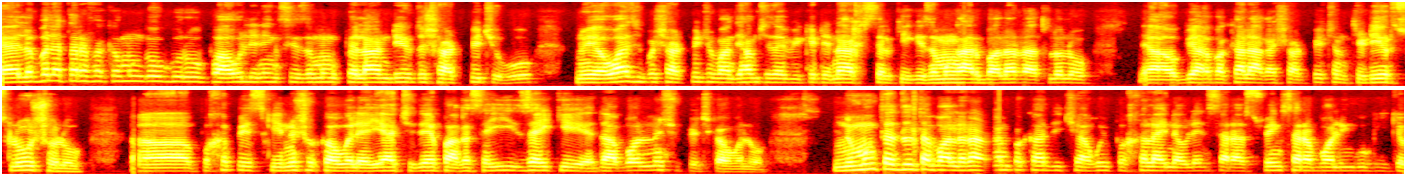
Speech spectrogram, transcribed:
له بل طرفه که موږ وګورو په اول اننګ کې زموږ پلان ډیر د شارټ پیچ وو نو یوازې په شارټ پیچ باندې هم چې دا وکټ نه اخیستل کیږي زموږ هر بالر راتللو او بیا به کله هغه شارټ پیچ هم چې ډیر سلو شولو په ښه پیس کې نشو کولای یا چې دی په هغه صحیح ځای کې دا بول نشو پیچ کولو نو موږ ته دلته بالران په کار دي چې هغوی په ښه لاین او لین سره سوینګ سره بالینګ وکړي که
